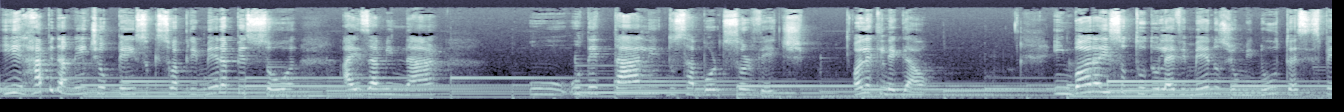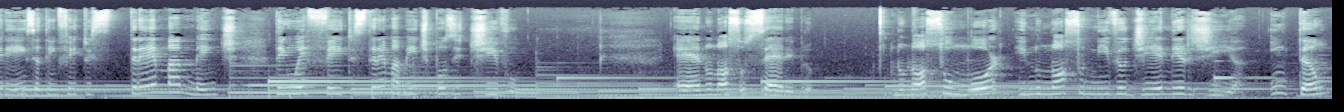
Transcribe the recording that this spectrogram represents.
e rapidamente eu penso que sou a primeira pessoa a examinar o, o detalhe do sabor do sorvete. Olha que legal! Embora isso tudo leve menos de um minuto, essa experiência tem feito extremamente, tem um efeito extremamente positivo é, no nosso cérebro, no nosso humor e no nosso nível de energia. Então,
